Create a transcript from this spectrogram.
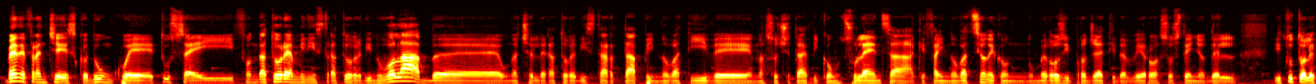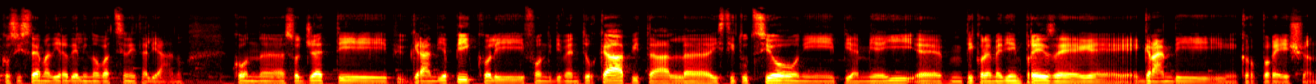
Bene Francesco, dunque tu sei fondatore e amministratore di Nuvolab, eh, un acceleratore di start-up innovative, una società di consulenza che fa innovazione con numerosi progetti davvero a sostegno del, di tutto l'ecosistema direi, dell'innovazione italiano con eh, soggetti più grandi e piccoli, fondi di venture capital, istituzioni, PMI, eh, piccole e medie imprese e, grandi corporation.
